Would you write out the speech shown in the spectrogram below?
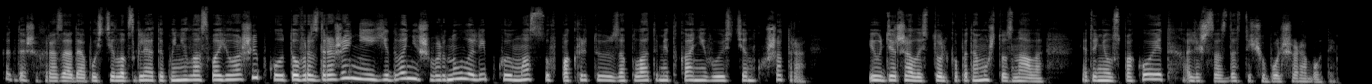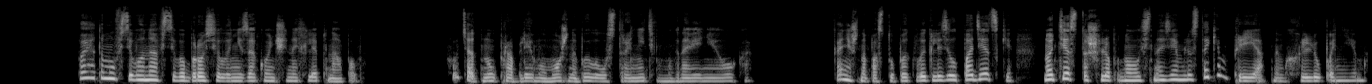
Когда Шахразада опустила взгляд и поняла свою ошибку, то в раздражении едва не швырнула липкую массу в покрытую заплатами тканевую стенку шатра и удержалась только потому, что знала, это не успокоит, а лишь создаст еще больше работы. поэтому всего-навсего бросила незаконченный хлеб на пол. Хоть одну проблему можно было устранить в мгновение ока. Конечно, поступок выглядел по-детски, но тесто шлепнулось на землю с таким приятным хлюпаньем.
